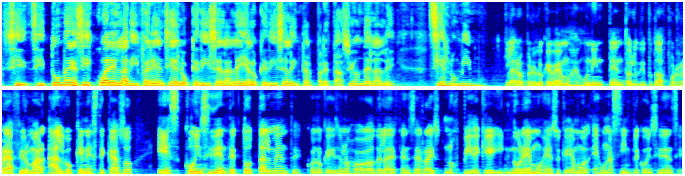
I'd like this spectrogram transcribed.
si, si tú me decís cuál es la diferencia de lo que dice la ley a lo que dice la interpretación de la ley, si es lo mismo. Claro, pero lo que vemos es un intento de los diputados por reafirmar algo que en este caso es coincidente totalmente con lo que dicen los abogados de la defensa de Rice. Nos pide que ignoremos eso, que digamos es una simple coincidencia.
